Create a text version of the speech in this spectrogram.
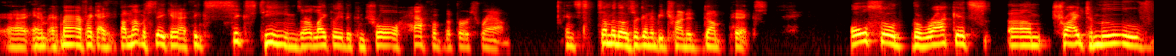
uh, and as a matter of fact, I, if I'm not mistaken, I think six teams are likely to control half of the first round, and some of those are going to be trying to dump picks. Also, the Rockets um, tried to move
